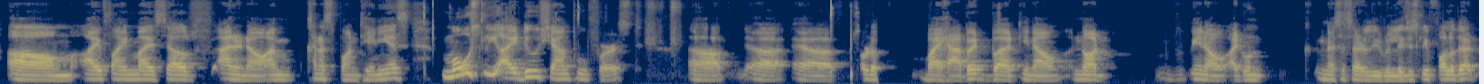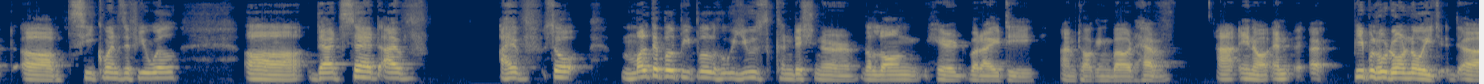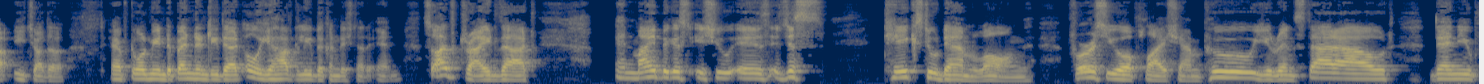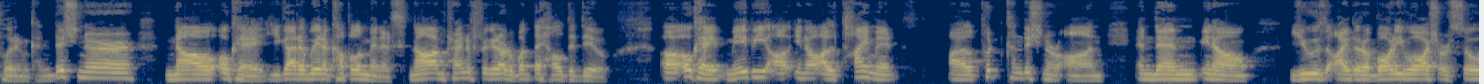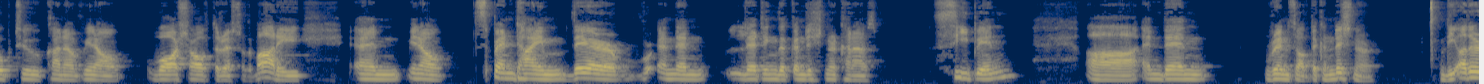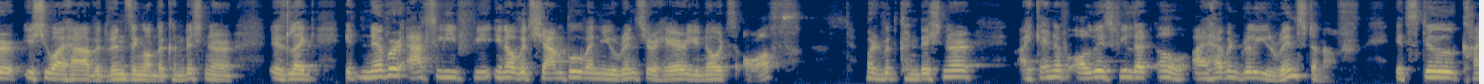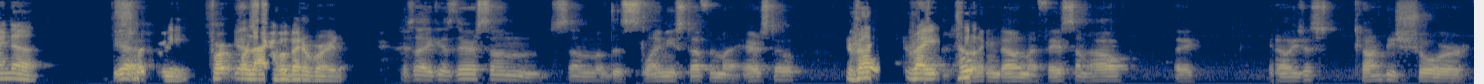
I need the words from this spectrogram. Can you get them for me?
Um, i find myself i don't know i'm kind of spontaneous. Mostly i do shampoo first uh, uh, uh, sort of by habit but you know not you know i don't necessarily religiously follow that uh, sequence if you will. Uh, that said i've I've so multiple people who use conditioner, the long haired variety I'm talking about, have uh, you know, and uh, people who don't know each uh, each other have told me independently that oh, you have to leave the conditioner in. So I've tried that, and my biggest issue is it just takes too damn long. First, you apply shampoo, you rinse that out, then you put in conditioner. Now, okay, you got to wait a couple of minutes. Now I'm trying to figure out what the hell to do. Uh, okay, maybe I'll, you know, I'll time it. I'll put conditioner on and then, you know, use either a body wash or soap to kind of, you know, wash off the rest of the body and, you know, spend time there and then letting the conditioner kind of seep in uh, and then rinse off the conditioner. The other issue I have with rinsing on the conditioner is like it never actually feel you know with shampoo when you rinse your hair you know it's off, but with conditioner I kind of always feel that oh I haven't really rinsed enough. It's still kind of yeah. slippery for yes. for lack of a better word. It's like is there some some of the slimy stuff in my hair still? Right right it's running down my face somehow like you know you just can't be sure.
